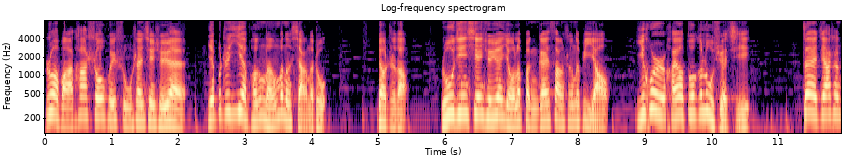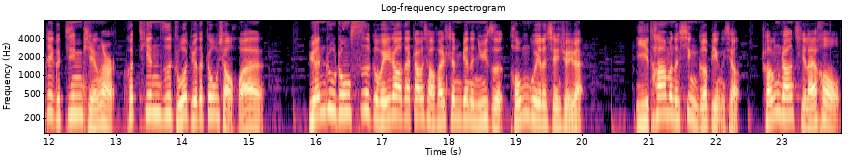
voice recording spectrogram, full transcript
若把他收回蜀山仙学院，也不知叶鹏能不能降得住。要知道。如今仙学院有了本该丧生的碧瑶，一会儿还要多个陆雪琪，再加上这个金瓶儿和天资卓绝的周小环，原著中四个围绕在张小凡身边的女子同归了仙学院。以他们的性格秉性，成长起来后，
